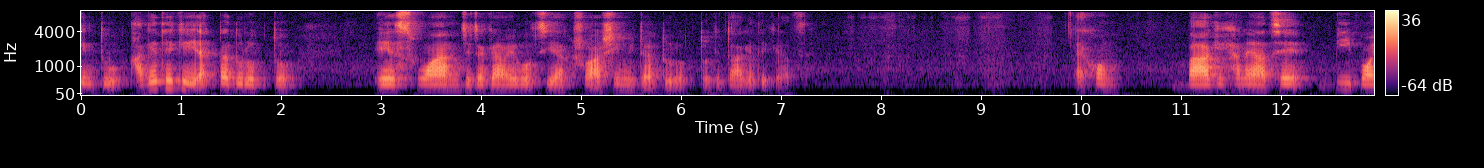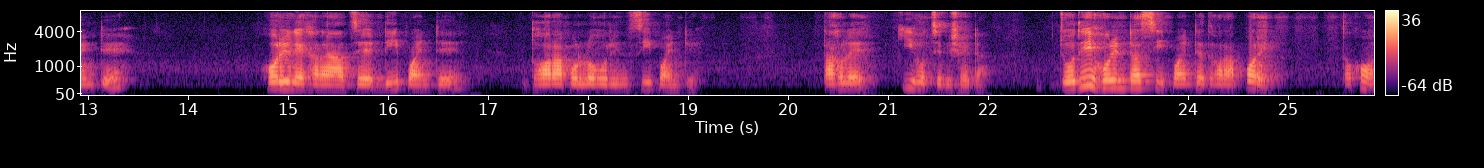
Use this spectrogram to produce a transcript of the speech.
কিন্তু আগে থেকেই একটা দূরত্ব এস ওয়ান যেটাকে আমি বলছি একশো আশি মিটার দূরত্ব কিন্তু আগে থেকে আছে। এখন বাঘ এখানে আছে বি পয়েন্টে হরিণ এখানে আছে ডি পয়েন্টে ধরা পড়ল হরিণ সি পয়েন্টে তাহলে কি হচ্ছে বিষয়টা? যদি হরিণটা সি পয়েন্টে ধরা পড়ে, তখন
